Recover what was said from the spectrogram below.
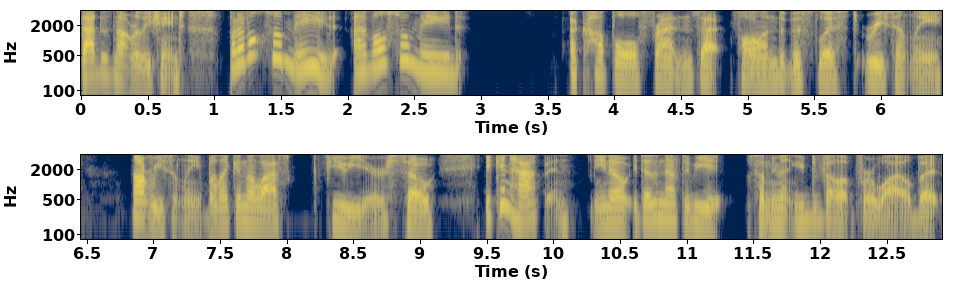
That does not really change. But I've also made I've also made a couple friends that fall into this list recently not recently, but like in the last few years. So it can happen. You know, it doesn't have to be something that you develop for a while, but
